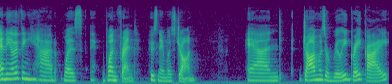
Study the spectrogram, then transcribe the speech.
And the other thing he had was one friend whose name was John. And John was a really great guy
